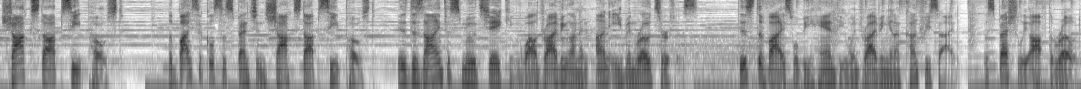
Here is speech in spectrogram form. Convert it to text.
Shock Stop Seat Post The bicycle suspension shock stop seat post is designed to smooth shaking while driving on an uneven road surface. This device will be handy when driving in a countryside, especially off the road.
